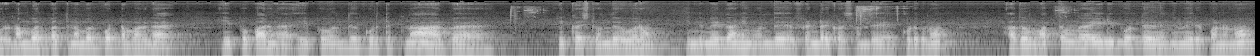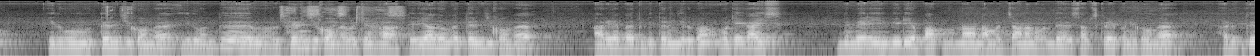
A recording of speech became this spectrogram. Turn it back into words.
ஒரு நம்பர் பத்து நம்பர் போட்டேன் பாருங்கள் இப்போ பாருங்கள் இப்போ வந்து கொடுத்துட்டுனா இப்போ ரிக்வெஸ்ட் வந்து வரும். இந்தமாரி தான் நீங்கள் வந்து ஃப்ரெண்ட் ரிக்வெஸ்ட் வந்து கொடுக்கணும். அதுவும் மற்றவங்க ஐடி போட்டு இந்தமாரி பண்ணணும். இதுவும் தெரிஞ்சுக்கோங்க. இது வந்து தெரிஞ்சுக்கோங்க ஓகேங்களா? தெரியாதவங்க தெரிஞ்சுக்கோங்க. நிறைய பேர்த்துக்கு தெரிஞ்சிருக்கும். ஓகே காய்ஸ் இந்தமாரி வீடியோ பார்க்கணுன்னா நம்ம சேனலை வந்து சப்ஸ்கிரைப் பண்ணிக்கோங்க. அடுத்து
